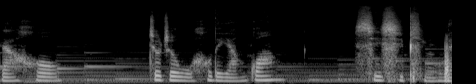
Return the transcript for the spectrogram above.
然后就着午后的阳光，细细品味。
